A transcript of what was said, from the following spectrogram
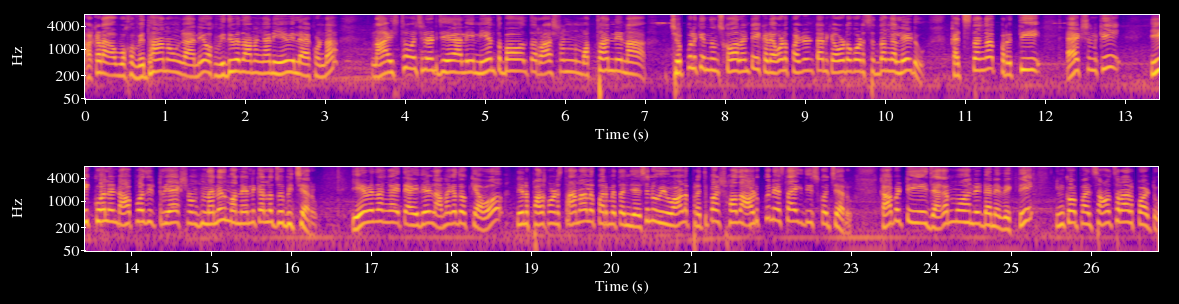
అక్కడ ఒక విధానం కానీ ఒక విధి విధానం కానీ ఏమీ లేకుండా నా ఇష్టం వచ్చినట్టు చేయాలి నియంత భావాలతో రాష్ట్రం మొత్తాన్ని నా చెప్పుల కింద ఉంచుకోవాలంటే ఇక్కడ ఎవడ పడి ఉండటానికి ఎవడో కూడా సిద్ధంగా లేడు. ఖచ్చితంగా ప్రతి యాక్షన్కి ఈక్వల్ అండ్ ఆపోజిట్ రియాక్షన్ ఉంటుందనేది మొన్న ఎన్నికల్లో చూపించారు. ఏ విధంగా అయితే ఐదేళ్ళు అనగదొక్కావో నేను పదకొండు స్థానాలకు పరిమితం చేసి నువ్వు ఇవాళ ప్రతిపక్ష హోదా అడుక్కునే స్థాయికి తీసుకొచ్చారు. కాబట్టి జగన్మోహన్ రెడ్డి అనే వ్యక్తి ఇంకో పది సంవత్సరాల పాటు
